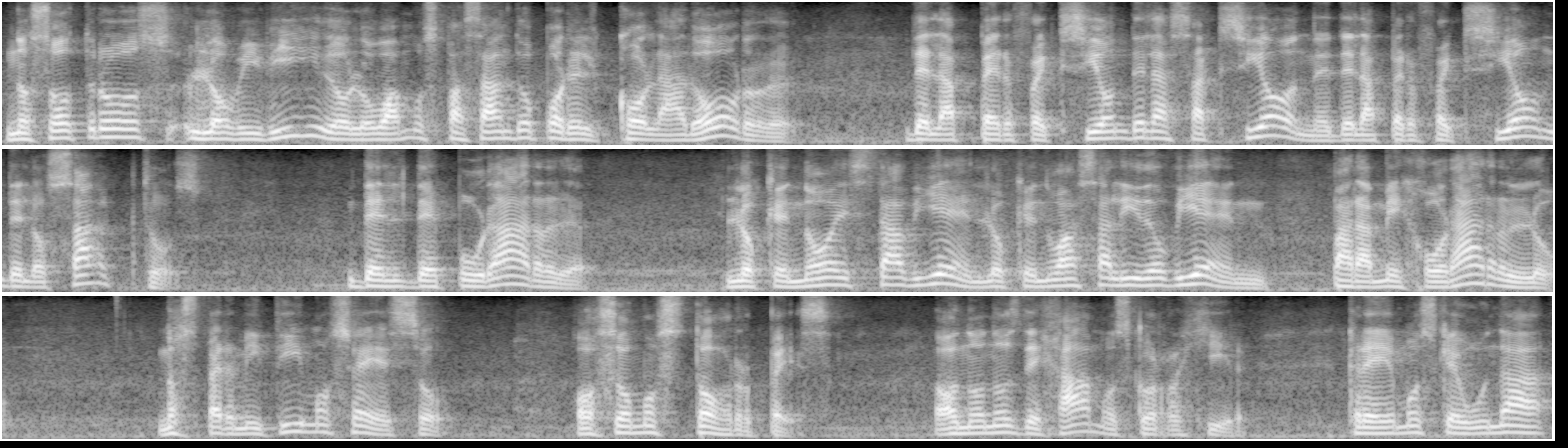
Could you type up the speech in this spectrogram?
Nosotros lo vivido lo vamos pasando por el colador de la perfección de las acciones, de la perfección de los actos, del depurar lo que no está bien, lo que no ha salido bien, para mejorarlo. Nos permitimos eso o somos torpes o no nos dejamos corregir. Creemos que una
